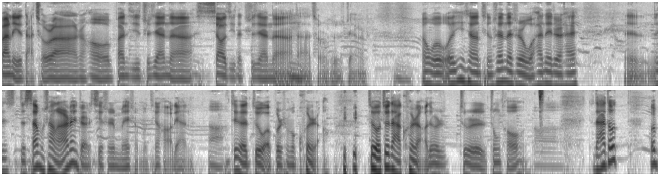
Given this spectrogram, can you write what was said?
班里打球啊，然后班级之间的、校级的之间的打打球就是这样的。然后我我印象挺深的是，我还那阵还，呃，那那三步上篮那阵其实没什么，挺好练的啊。这个对我不是什么困扰，对我最大困扰就是就是中投啊。大家都我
